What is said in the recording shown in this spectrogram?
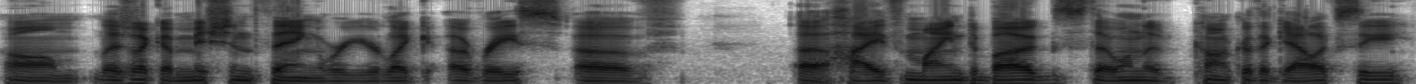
Um, there's like a mission thing where you're like a race of uh, hive mind bugs that want to conquer the galaxy,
